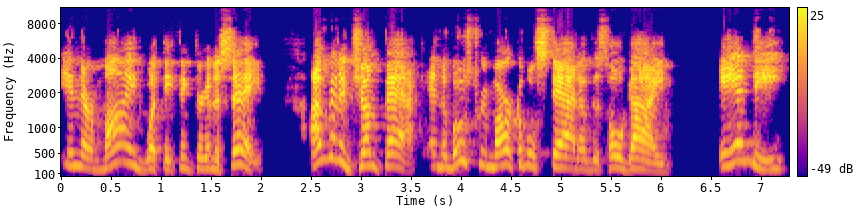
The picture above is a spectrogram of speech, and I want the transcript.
in their mind what they think they're going to say. I'm going to jump back. And the most remarkable stat of this whole guide, Andy,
